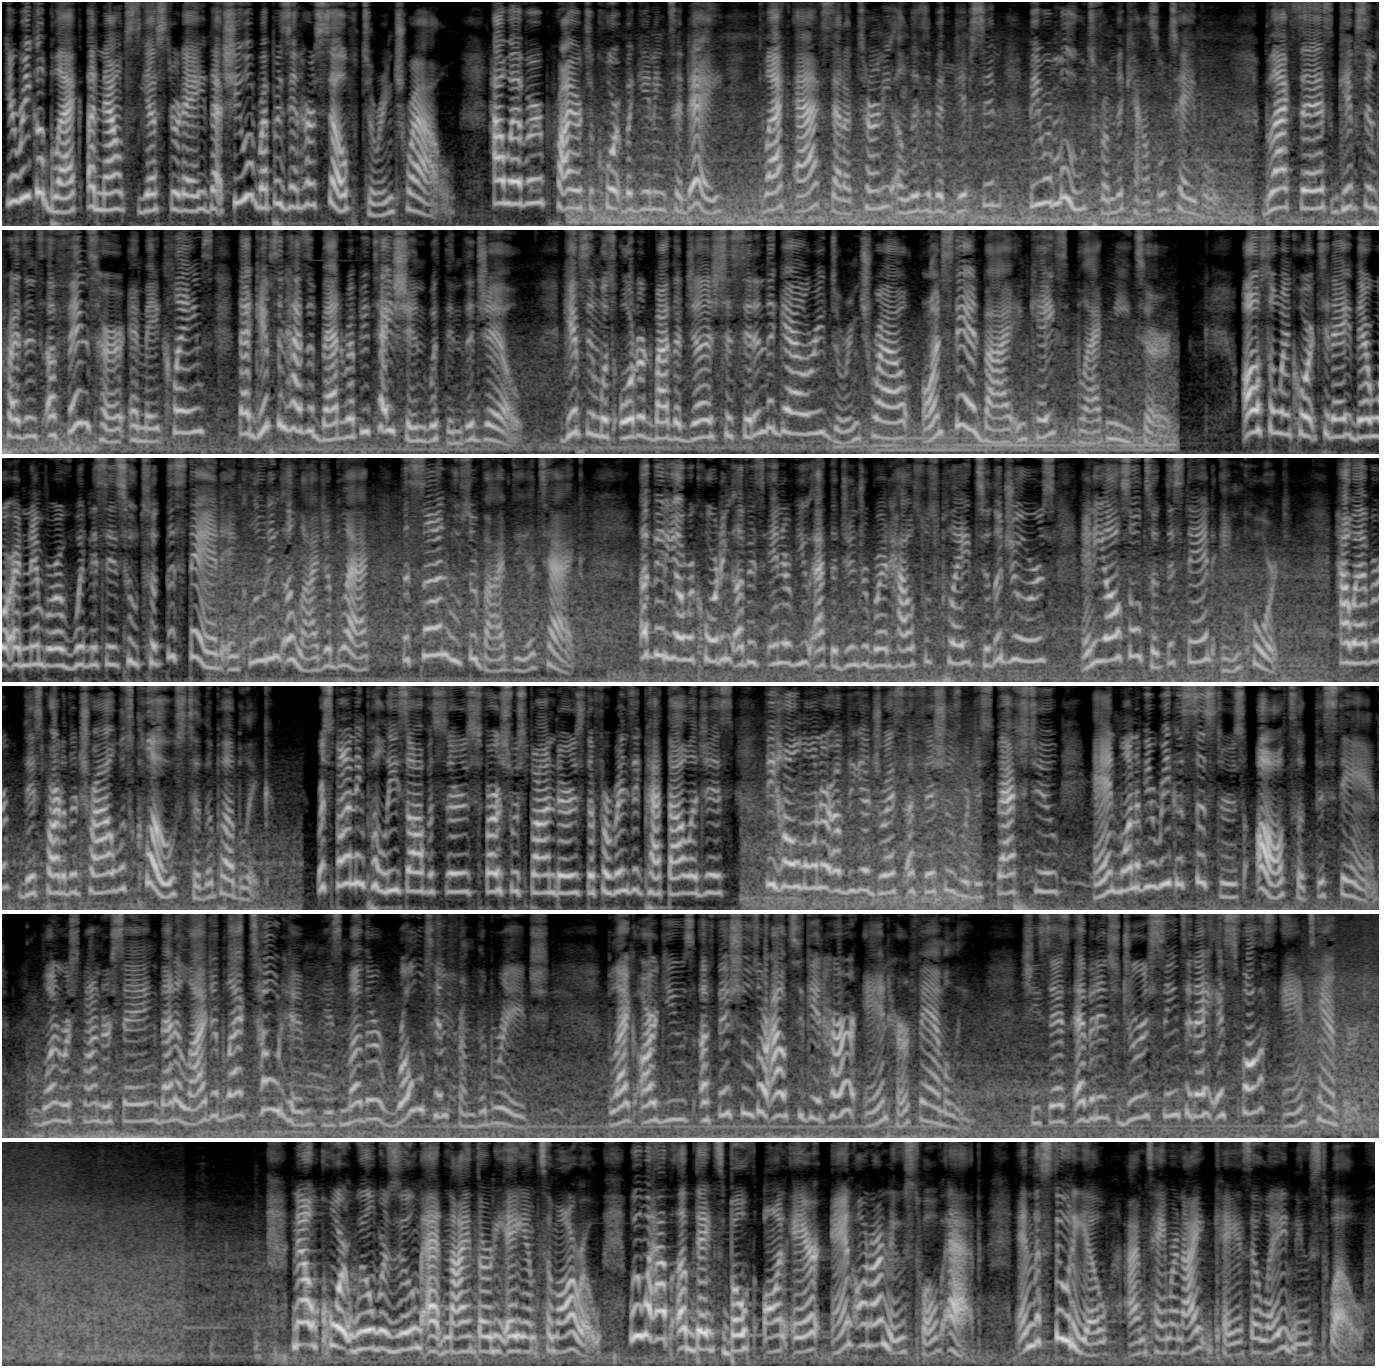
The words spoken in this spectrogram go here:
Ureka Black announced yesterday that she will represent herself during trial. However, prior to court beginning today, Black asked that attorney Elizabeth Gibson be removed from the counsel table. Black says Gibson's presence offends her and made claims that Gibson has a bad reputation within the jail. Gibson was ordered by the judge to sit in the gallery during trial on standby in case Black needs her. Also in court today, there were a number of witnesses who took the stand, including Elijah Black, the son who survived the attack. A video recording of his interview at the Gingerbread House was played to the jurors, and he also took the stand in court. However, this part of the trial was closed to the public. Responding police officers, first responders, the forensic pathologist, the homeowner of the address officials were dispatched to, and one of Ureka's sisters all took the stand. One responder saying that Elijah Black told him his mother rolled him from the bridge. Black argues officials are out to get her and her family. She says evidence jurors seen today is false and tampered. Now court will resume at 9:30 a.m. tomorrow. We will have updates both on air and on our News 12 app. In the studio, I'm Tamer Knight, KSLA News 12.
